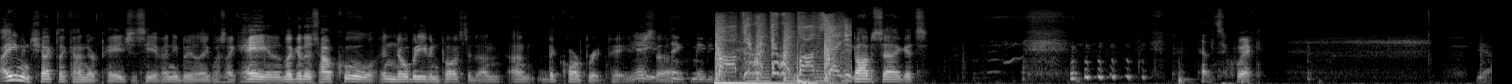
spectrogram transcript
I even checked like on their page to see if anybody like was like, "Hey, look at this, how cool!" And nobody even posted on on the corporate page. Yeah, you so. think maybe. Bob Saget's. That's quick. Yeah.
